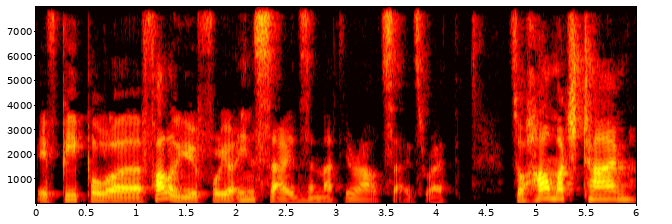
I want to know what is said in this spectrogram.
if people uh, follow you for your insides and not your outsides, right? So, how much time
